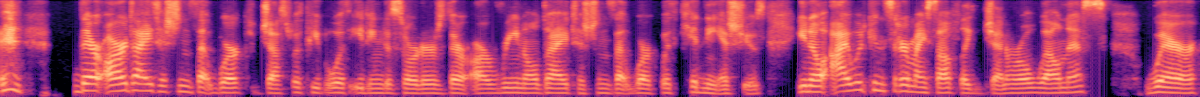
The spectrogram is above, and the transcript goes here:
there are dietitians that work just with people with eating disorders. There are renal dietitians that work with kidney issues. You know i would consider myself like general wellness where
